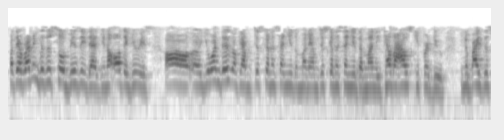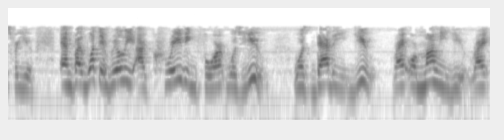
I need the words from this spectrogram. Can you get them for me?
but they're running business so busy that, you know, all they do is, oh, uh, you want this? Okay, I'm just going to send you the money. I'm just going to send you the money. Tell the housekeeper to, you know, buy this for you. And, but what they really are craving for was you, was daddy, you right? Or mommy you, right?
